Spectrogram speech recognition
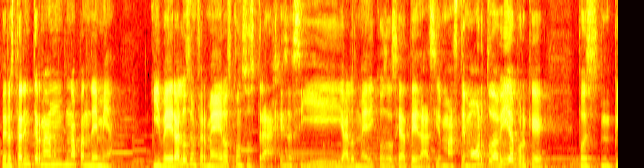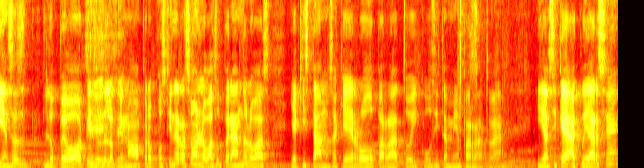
Pero estar internado en una pandemia y ver a los enfermeros con sus trajes así, a los médicos, o sea, te da más temor todavía porque pues piensas lo peor, piensas Sí, de lo sí. que no, pero pues tienes razón, lo vas superando, lo vas y aquí estamos, aquí hay Rodo para rato y Cusi también para rato. ¿verdad? Y así que a cuidarse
